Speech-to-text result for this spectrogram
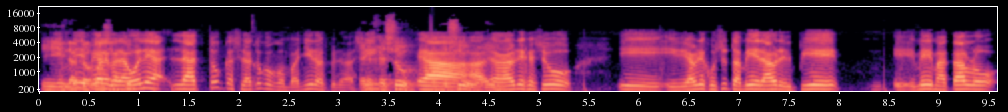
Y en la vez de pegarle con la volea, la toca, se la toca con compañeros, pero así. eh, Jesús, a, a Jesús, a- ahí. a Gabriel Jesús. Y, y Gabriel Jesús también abre el pie, eh, en vez de matarlo,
